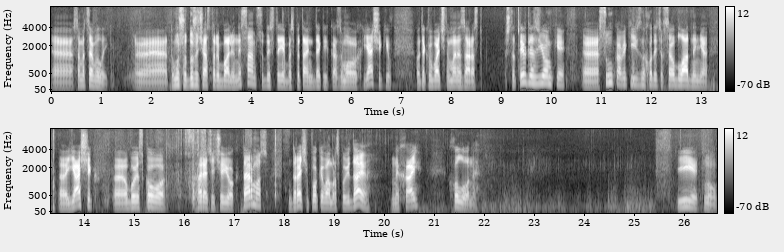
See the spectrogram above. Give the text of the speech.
е, саме це великий. Е, тому що дуже часто рибалю не сам. Сюди стає без питань декілька зимових ящиків. От як ви бачите, в мене зараз штатив для зйомки, е, сумка, в якій знаходиться все обладнання, е, ящик, обов'язково гарячий чайок, термос. До речі, поки вам розповідаю, нехай холоне. І ну,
